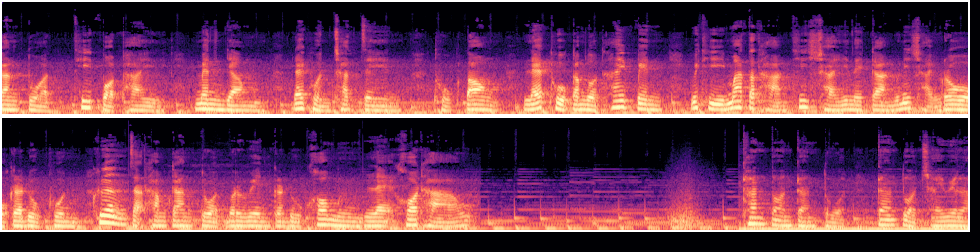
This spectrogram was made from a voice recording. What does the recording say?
การตรวจที่ปลอดภัย แม่นยำ ได้ผลชัดเจน ถูกต้อง และถูกกำหนดให้เป็นวิธีมาตรฐานที่ใช้ในการวินิจฉัยโรคกระดูกพรุน เครื่องจะทำการตรวจบริเวณกระดูกข้อมือและข้อเท้า ขั้นตอนการตรวจ การตรวจใช้เวลา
